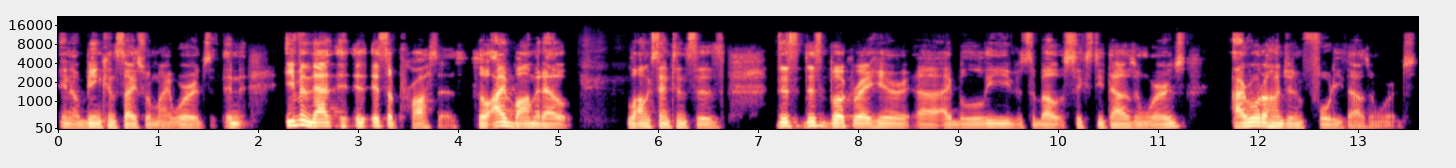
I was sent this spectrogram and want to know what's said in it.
you know being concise with my words and even that it, it's a process. So i vomit out long sentences. This this book right here uh, i believe it's about 60,000 words. I wrote 140,000 words.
